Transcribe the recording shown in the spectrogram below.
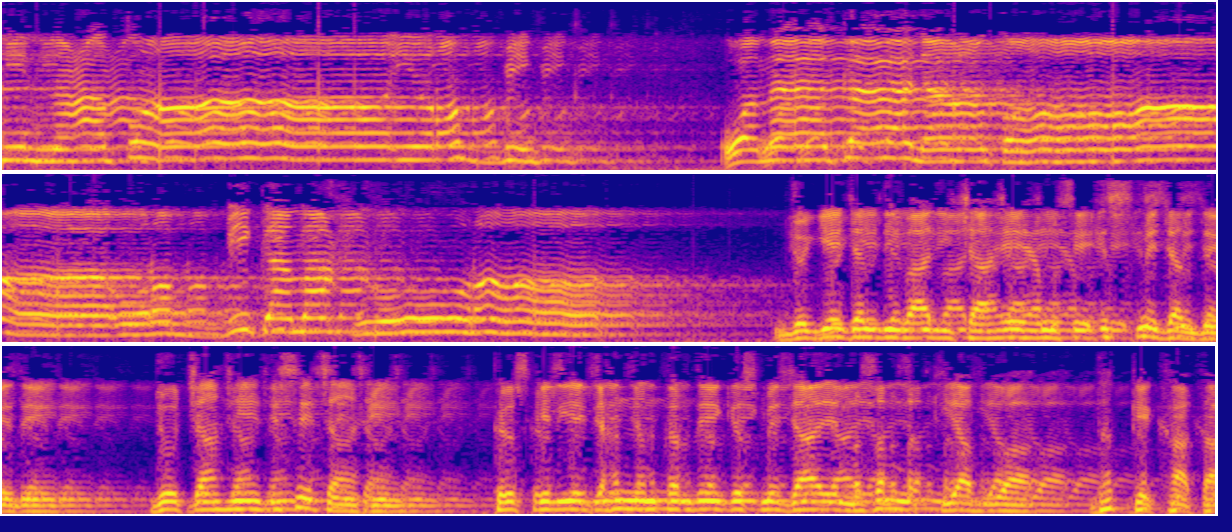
من عطاء ربك. وما كان عطاء ربك محظورا. جو یہ جلدی والی چاہے ہم اسے اس میں جل دے دیں۔ جو چاہیں جسے چاہیں۔ پھر اس کے لیے جہنم کر دیں کہ اس میں جائے مذمت کیا ہوا دھکے کھاتا۔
